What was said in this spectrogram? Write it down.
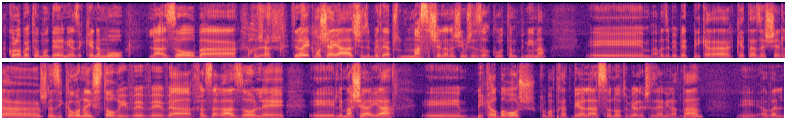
הכל הרבה יותר מודרני, אז זה כן אמור לעזור ב... בחשש. זה, זה לא יהיה כמו שהיה אז, שזה באמת היה פשוט מסה של אנשים שזרקו אותם פנימה. אה, אבל זה באמת בעיקר הקטע הזה של, ה, של הזיכרון ההיסטורי ו, ו, והחזרה הזו ל, אה, למה שהיה, אה, בעיקר בראש, כלומר מבחינת בגלל האסונות ובגלל איך שזה היה נראה פעם, אבל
